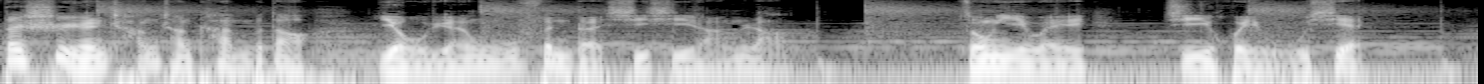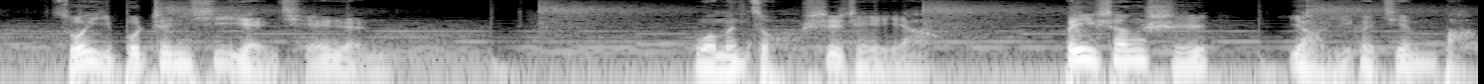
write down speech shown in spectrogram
但世人常常看不到有缘无分的熙熙攘攘，总以为机会无限，所以不珍惜眼前人。我们总是这样，悲伤时要一个肩膀，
